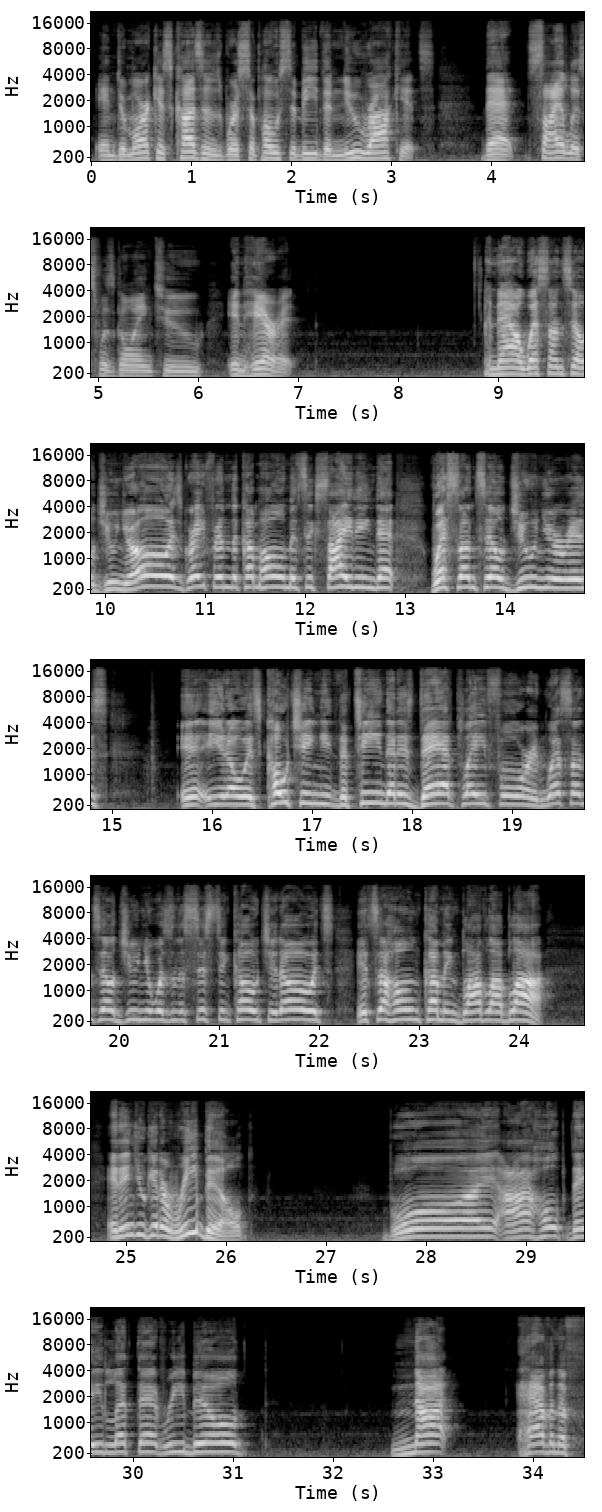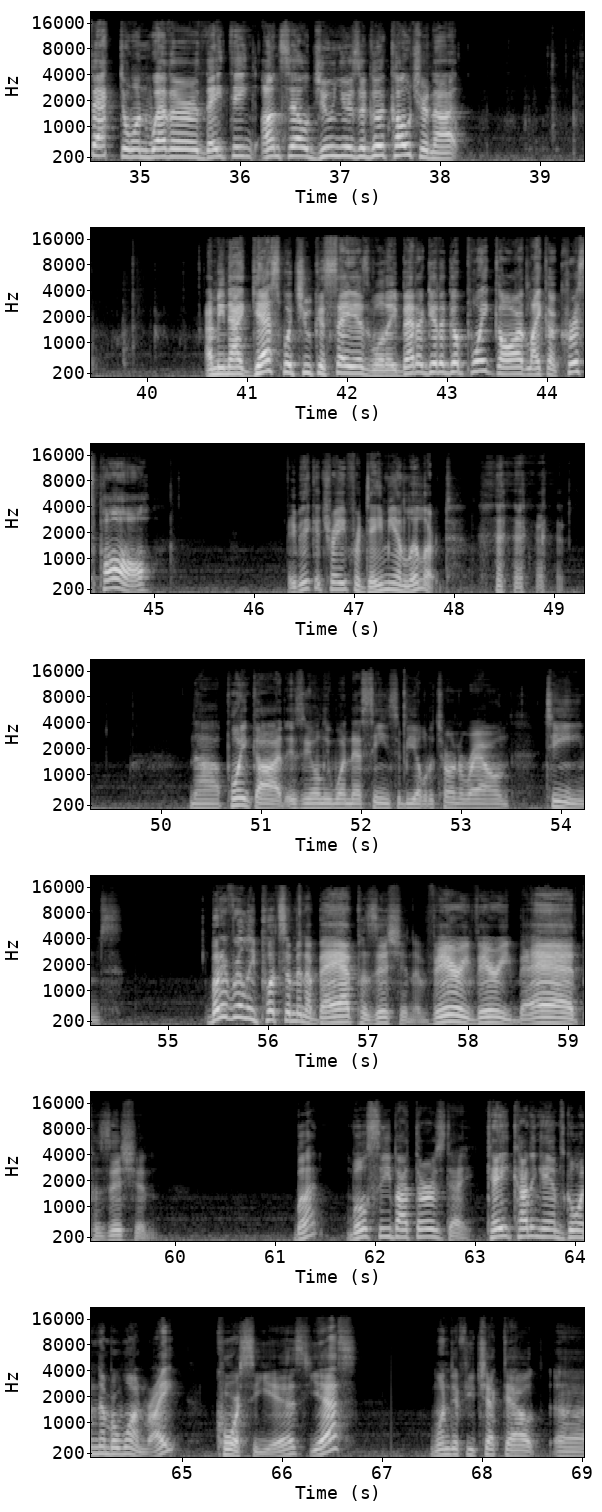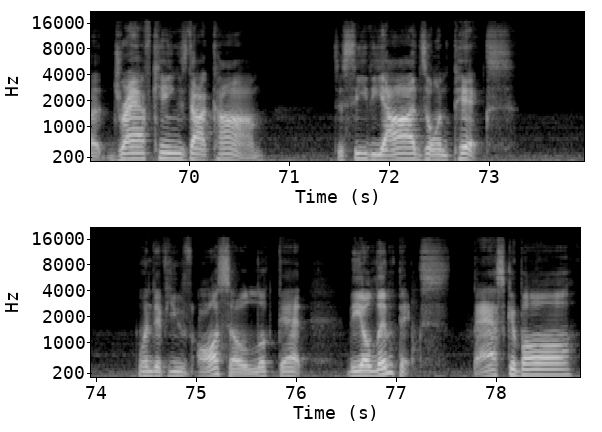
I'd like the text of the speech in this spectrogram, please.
and DeMarcus Cousins were supposed to be the new Rockets that Silas was going to inherit. And now Wes Unseld Jr. Oh, it's great for him to come home. It's exciting that Wes Unseld Jr. is you know, is coaching the team that his dad played for, and Wes Unseld Jr. was an assistant coach, and oh, it's it's a homecoming, blah blah blah, and then you get a rebuild. Boy, I hope they let that rebuild not have an effect on whether they think Unseld Jr. is a good coach or not. I mean, I guess what you could say is, well, they better get a good point guard like a Chris Paul. Maybe they could trade for Damian Lillard. nah, point guard is the only one that seems to be able to turn around teams. But it really puts them in a bad position, a very, very bad position. But we'll see by Thursday. Cade Cunningham's going number one, right? Of course he is. Yes? Wonder if you checked out uh, DraftKings.com to see the odds on picks. Wonder if you've also looked at the Olympics, basketball,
